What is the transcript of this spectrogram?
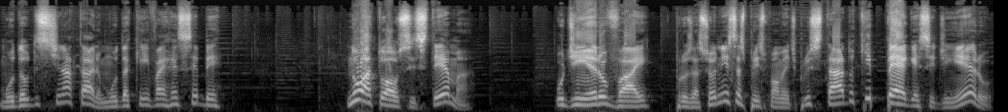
Muda o destinatário, muda quem vai receber. No atual sistema, o dinheiro vai para os acionistas, principalmente para o Estado, que pega esse dinheiro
